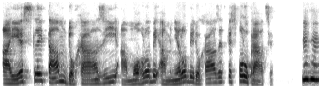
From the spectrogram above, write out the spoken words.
a jestli tam dochází a mohlo by a mělo by docházet ke spolupráci. Mm-hmm.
